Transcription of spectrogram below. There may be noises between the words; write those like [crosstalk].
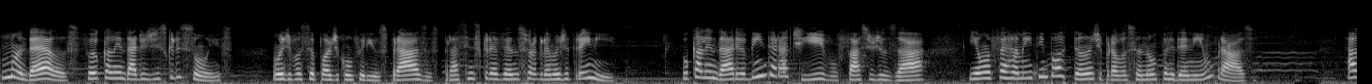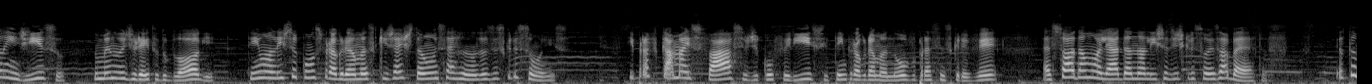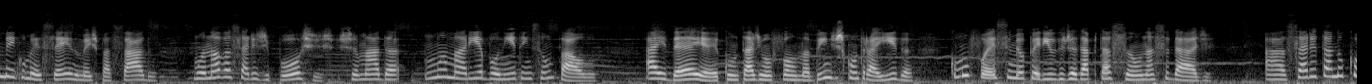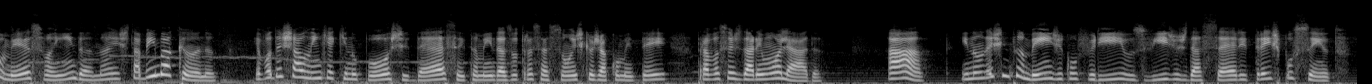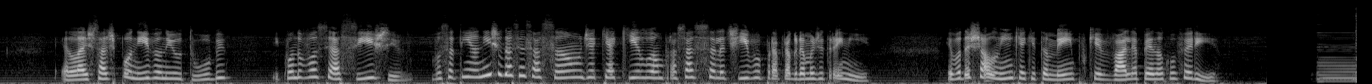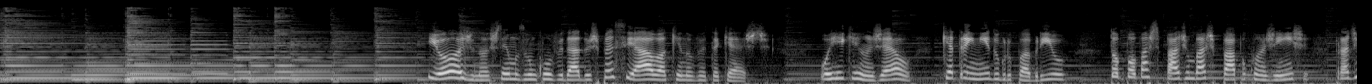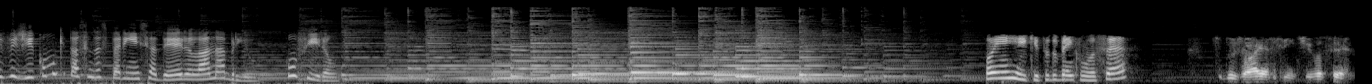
Uma delas foi o calendário de inscrições, onde você pode conferir os prazos para se inscrever nos programas de trainee. O calendário é bem interativo, fácil de usar e é uma ferramenta importante para você não perder nenhum prazo. Além disso, no menu direito do blog tem uma lista com os programas que já estão encerrando as inscrições. E para ficar mais fácil de conferir se tem programa novo para se inscrever, é só dar uma olhada na lista de inscrições abertas. Eu também comecei no mês passado uma nova série de posts chamada Uma Maria Bonita em São Paulo. A ideia é contar de uma forma bem descontraída como foi esse meu período de adaptação na cidade. A série está no começo ainda, mas está bem bacana. Eu vou deixar o link aqui no post dessa e também das outras sessões que eu já comentei para vocês darem uma olhada. Ah, e não deixem também de conferir os vídeos da série 3%. Ela está disponível no YouTube e quando você assiste, você tem a nítida sensação de que aquilo é um processo seletivo para programa de trainee. Eu vou deixar o link aqui também porque vale a pena conferir. E hoje nós temos um convidado especial aqui no VTcast. O Henrique Rangel, que é trainee do Grupo Abril, topou participar de um bate-papo com a gente para dividir como que está sendo a experiência dele lá na Abril. Confiram! Oi Henrique, tudo bem com você? Tudo jóia, sim. E você?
